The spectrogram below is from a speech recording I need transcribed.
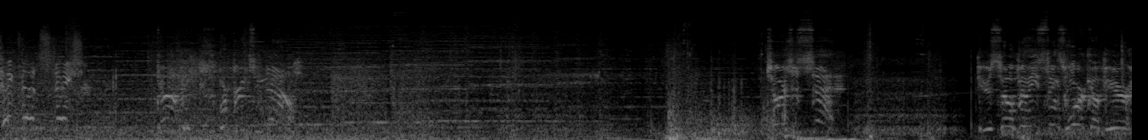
Take that station! Copy! We're breaching now! Charge is set! Here's hoping these things work up here.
